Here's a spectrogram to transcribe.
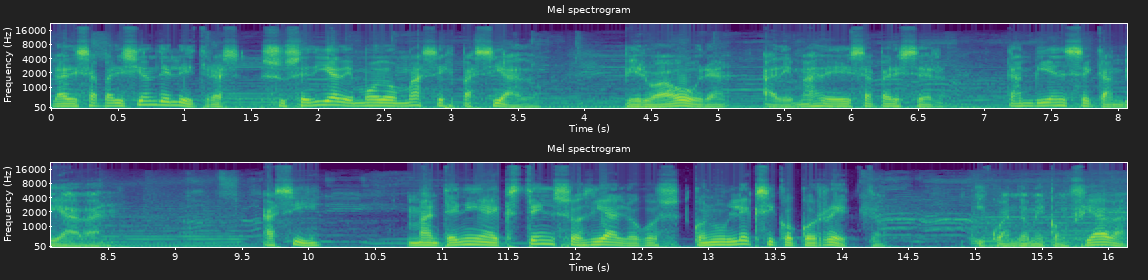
La desaparición de letras sucedía de modo más espaciado, pero ahora, además de desaparecer, también se cambiaban. Así, mantenía extensos diálogos con un léxico correcto, y cuando me confiaba,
